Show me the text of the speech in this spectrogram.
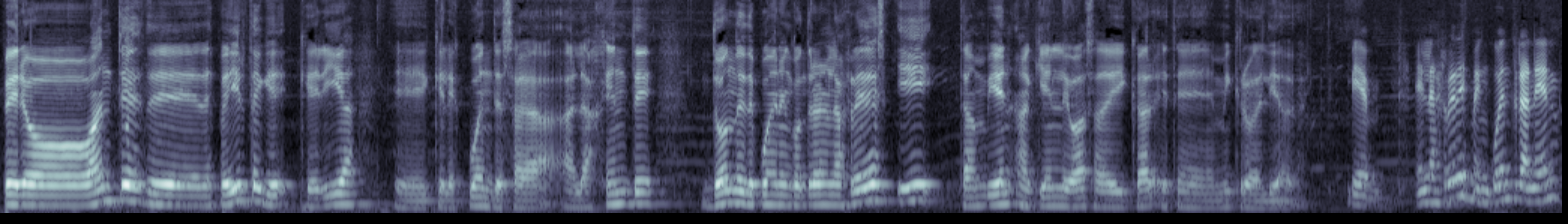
Pero antes de despedirte, que quería eh, que les cuentes a, a la gente dónde te pueden encontrar en las redes y también a quién le vas a dedicar este micro del día de hoy. Bien, en las redes me encuentran en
